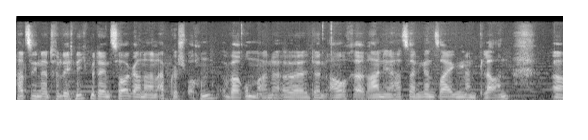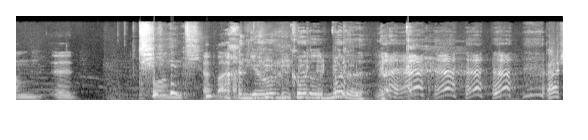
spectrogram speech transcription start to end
Hat sich natürlich nicht mit den Zorganern abgesprochen. Warum äh, denn auch? Arania hat seinen ganz eigenen Plan. Ähm, äh, und er war Jürgen Kuddelmuddel. Das,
